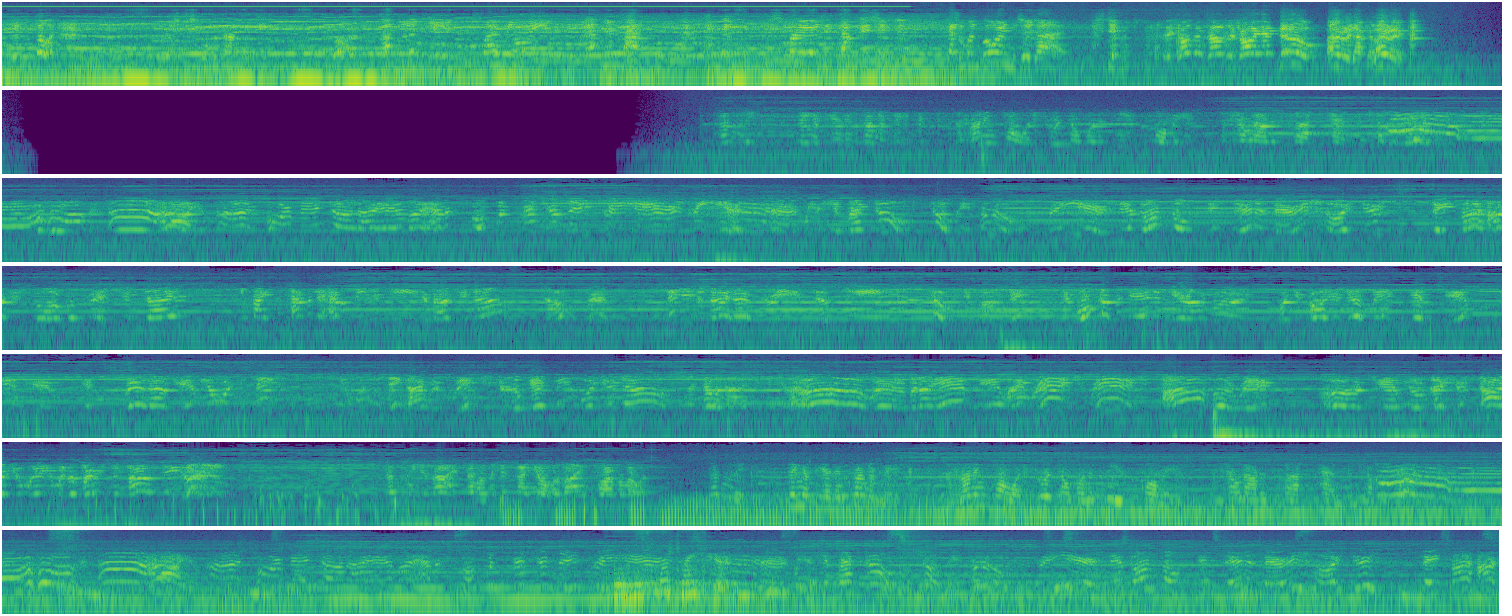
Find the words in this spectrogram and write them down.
Gentlemen, Yard. Why we in? This way to Dublin. Gentleman says I. It. They told themselves to join it. No! Larry, Doctor, Larry!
